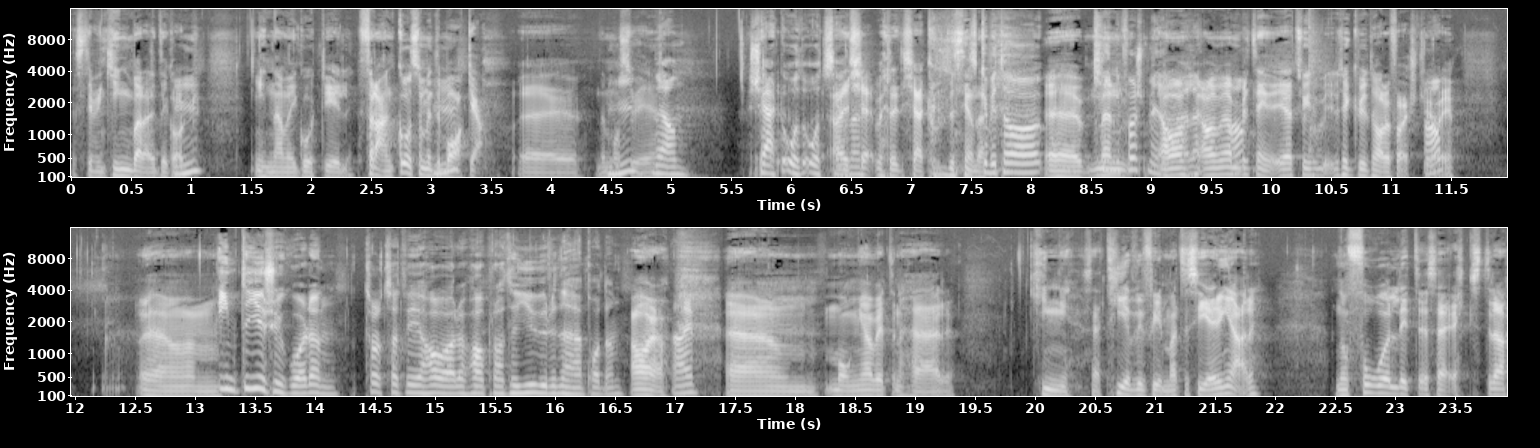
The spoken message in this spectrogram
Stephen King bara lite kort. Mm. Innan vi går till Franco som är Mm. tillbaka. Eh, det måste vi... Mm, ja. Kärt åt, Ja, åtseende. kär, väldigt kärt återseende. Ska vi ta Eh, King först menar ja, eller? Ja, jag, Ja. tänkte- jag tycker, jag tycker vi tar det först. Ja. Ehm, Inte djursjukvården, trots att vi har, har pratat djur i den här podden. Ja, ja. Nej. Ehm, många vet den här King tv-filmatiseringar. De får lite så här extra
